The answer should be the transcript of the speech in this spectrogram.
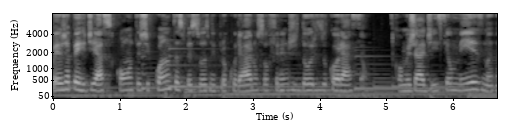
Pois eu já perdi as contas de quantas pessoas me procuraram sofrendo de dores do coração. Como eu já disse, eu mesma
